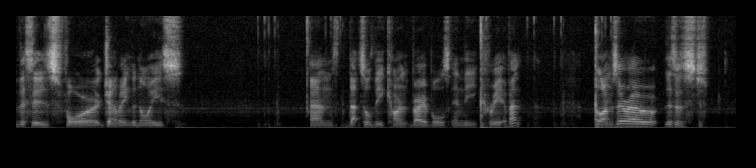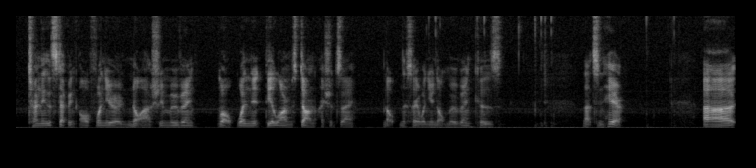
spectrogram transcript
this is for generating the noise. And that's all the current variables in the create event. Alarm zero, this is just turning the stepping off when you're not actually moving. Well, when it, the alarm's done, I should say not necessarily when you're not moving because that's in here. Uh,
